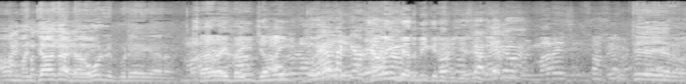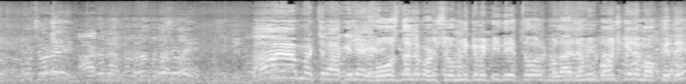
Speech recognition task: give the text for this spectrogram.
ਆ ਮੰਜਾ ਤੁਹਾਡਾ ਉਹ ਲਿਬੜਿਆ ਯਾਰ। ਸਾਰਾ ਹੀ ਬਾਈ ਜਮਾ ਹੀ ਜਮਾ ਹੀ ਬੇਦਬੀ ਕਰੀ ਵੀ ਹੈ। ਕਿੱਥੇ ਆ ਯਾਰ? ਆ ਆ ਮੈਂ ਚਲਾ ਕੇ ਲਿਆ ਫੋਰਸ ਦਾ ਹੁਣ ਸ਼੍ਰੋਮਣੀ ਕਮੇਟੀ ਦੇ ਇੱਥੋਂ ਮੁਲਾਜ਼ਮ ਵੀ ਪਹੁੰਚ ਗਏ ਨੇ ਮੌਕੇ ਤੇ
